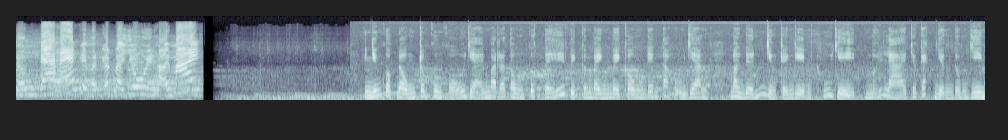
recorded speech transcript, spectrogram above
được ca hát thì mình rất là vui thoải mái những hoạt động trong khuôn khổ giải marathon quốc tế Vietcombank Mekong Delta Hậu Giang mang đến những trải nghiệm thú vị mới lạ cho các vận động viên,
